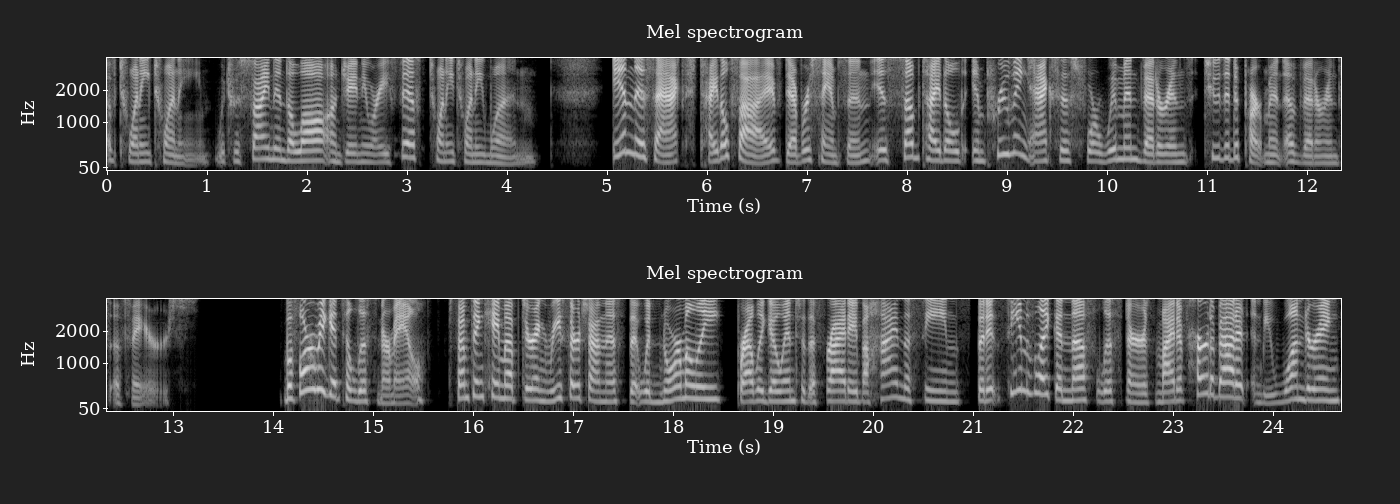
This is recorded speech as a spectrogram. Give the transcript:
of 2020, which was signed into law on January 5, 2021. In this act, Title V, Deborah Sampson, is subtitled Improving Access for Women Veterans to the Department of Veterans Affairs. Before we get to listener mail, Something came up during research on this that would normally probably go into the Friday behind the scenes, but it seems like enough listeners might have heard about it and be wondering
